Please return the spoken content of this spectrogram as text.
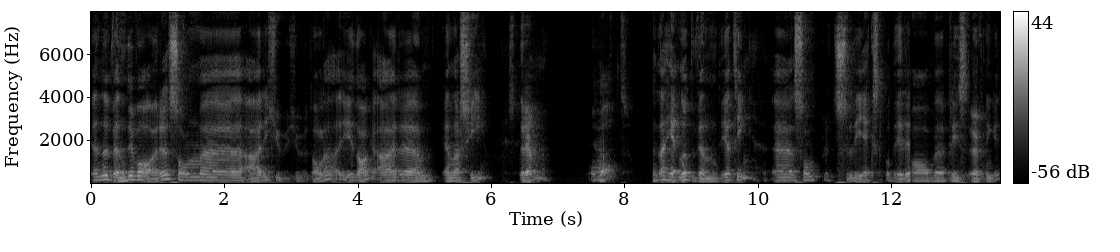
En nødvendig vare som eh, er i 2020-tallet i dag, er eh, energi, strøm og mat. Det er helt nødvendige ting som plutselig eksploderer av prisøkninger.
